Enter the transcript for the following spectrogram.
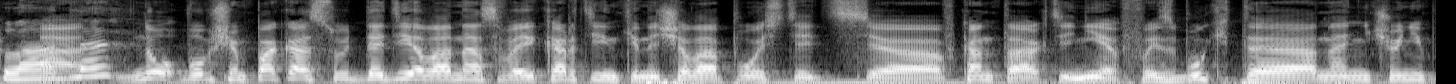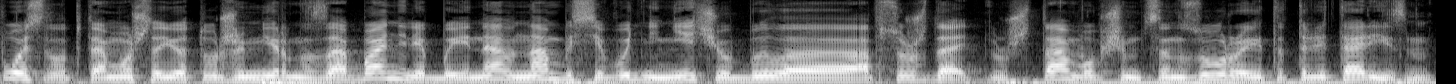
Ладно. А, ну, в общем, пока суть до дела, она свои картинки начала постить э, ВКонтакте. Не, в Фейсбуке-то она ничего не постила, потому что ее тут же мирно забанили бы, и нам, нам бы сегодня нечего было обсуждать, потому что там, в общем, цензура и тоталитаризм.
